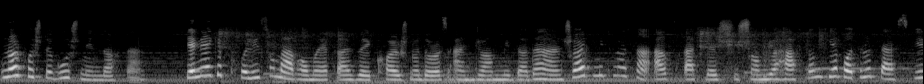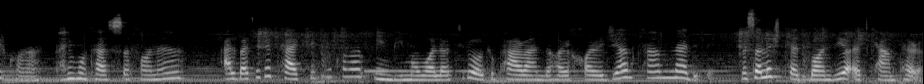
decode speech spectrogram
اونا رو پشت گوش مینداختن یعنی اگه پلیس و مقامات قضایی کارشون رو درست انجام می‌دادن شاید می‌تونستن از قتل ششم یا هفتم یه قاتل رو دستگیر کنن. ولی متاسفانه البته که تاکید می‌کنم این بیموالاتی رو تو پرونده های خارجی هم کم ندیدیم مثالش تدباندی یا اد کمپره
